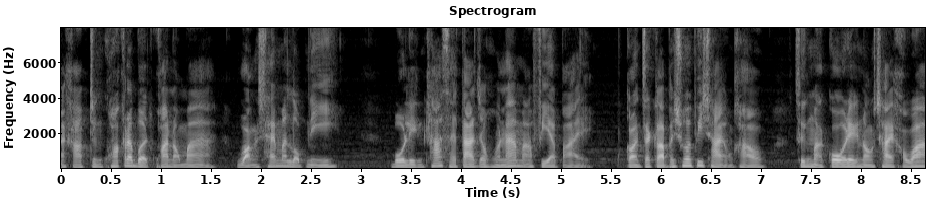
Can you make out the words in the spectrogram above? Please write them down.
นะครับจึงควักระเบิดควันออกมา หวังใช้มันหลบหนีโบลินคลาดสายตาจากหัวหน้ามาเฟียไป ก่อนจะกลับไปช่วยพี่ชายของเขา ซึ่งมาโกเรียกน้องชายเขาว่า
